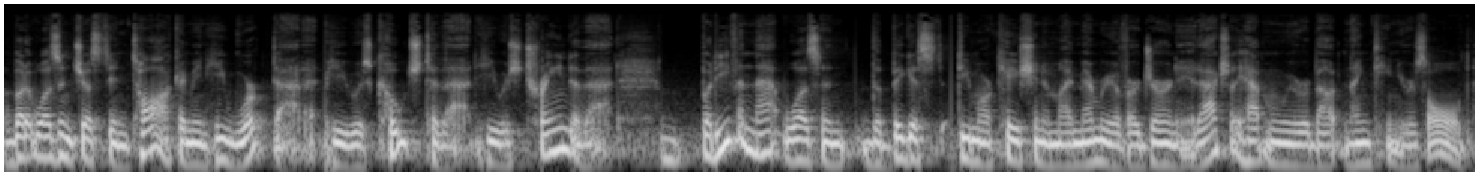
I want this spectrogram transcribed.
But it wasn't just in talk. I mean, he worked at it. He was coached to that. He was trained to that. But even that wasn't the biggest demarcation in my memory of our journey. It actually happened when we were about 19 years old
